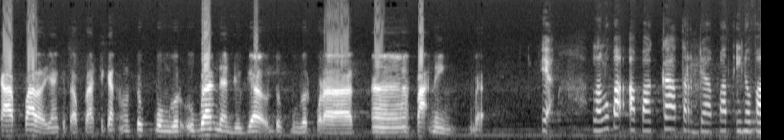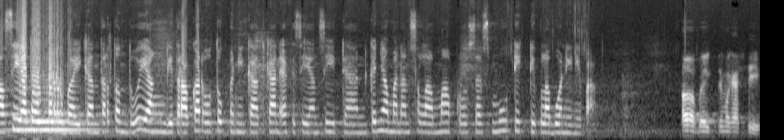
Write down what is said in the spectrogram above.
kapal yang kita operasikan untuk Punggur Uban dan juga untuk Punggur Purat uh, Pakning Mbak. Ya, Lalu Pak, apakah terdapat inovasi atau perbaikan tertentu yang diterapkan untuk meningkatkan efisiensi dan kenyamanan selama proses mudik di pelabuhan ini Pak? Oh baik, terima kasih.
